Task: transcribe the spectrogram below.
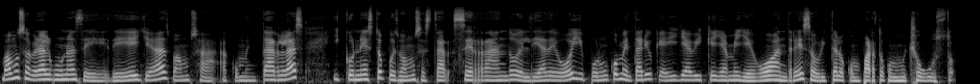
vamos a ver algunas de, ellas, vamos a, a, comentarlas y con esto pues vamos a estar cerrando el día de hoy y por un comentario que ahí ya vi que ya me llegó Andrés, ahorita lo comparto con mucho gusto.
